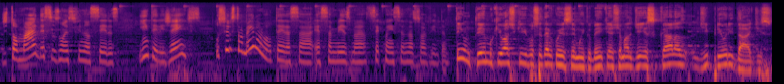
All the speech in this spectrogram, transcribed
de tomar decisões financeiras inteligentes, os filhos também não vão ter essa, essa mesma sequência na sua vida. Tem um termo que eu acho que você deve conhecer muito bem, que é chamado de escala de prioridades.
